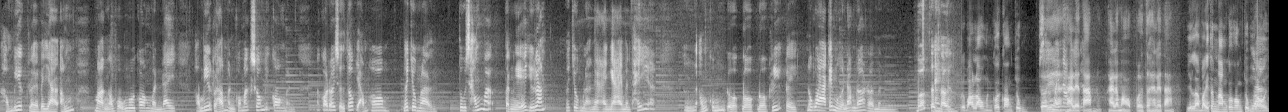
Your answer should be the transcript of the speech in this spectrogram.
Không biết rồi bây giờ ổng mà ổng phụ nuôi con mình đây không biết lỡ mình có mất sớm biết con mình nó có đối xử tốt với ổng không? Nói chung là tôi sống á tình nghĩa dữ lắm. Nói chung là ngày ngày mình thấy á ừ, ổng cũng được được được riết thì nó qua cái 10 năm đó rồi mình bớt từ từ. tâm. rồi bao lâu mình có con chung? Tới Sáu, bảy năm hai rồi lẻ đó. tám hai lẻ một rồi tới hai lẻ tám. Vậy là bảy tám năm có con chung Dạ. rồi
